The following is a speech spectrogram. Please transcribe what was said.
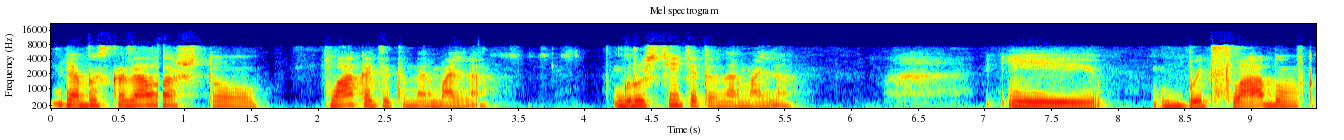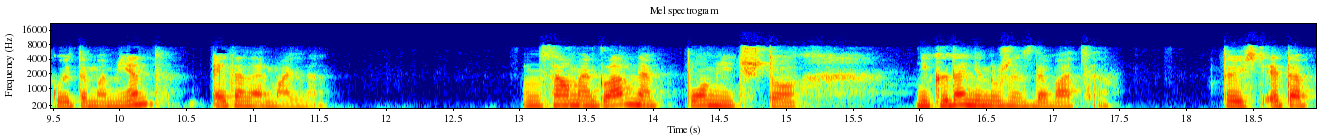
Я бы сказала, что плакать это нормально, грустить это нормально. И быть слабым в какой-то момент это нормально. Но самое главное помнить, что никогда не нужно сдаваться. То есть это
